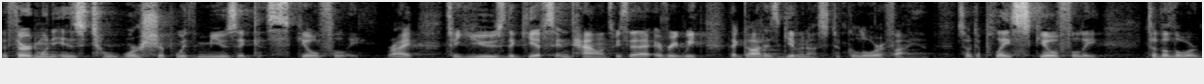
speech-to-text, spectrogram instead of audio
The third one is to worship with music skillfully, right? To use the gifts and talents. We say that every week that God has given us to glorify Him. So to play skillfully to the Lord.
